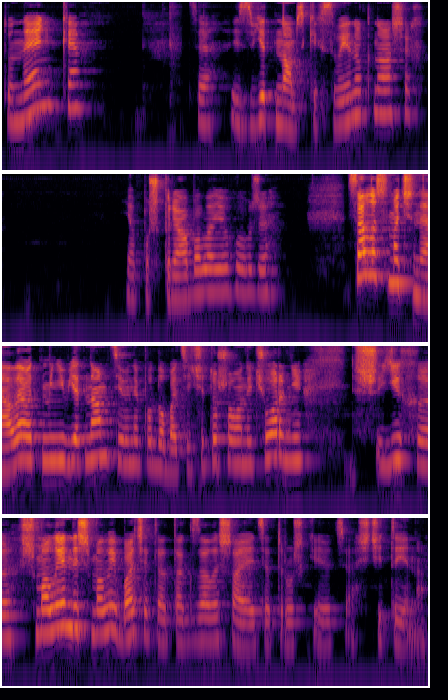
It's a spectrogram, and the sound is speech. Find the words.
Тоненьке. Це із в'єтнамських свинок наших. Я пошкрябала його вже. Сало смачне, але от мені в'єтнамців не подобається. Чи то, що вони чорні, їх е, шмали, не шмали, бачите, так залишається трошки оця щитина.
